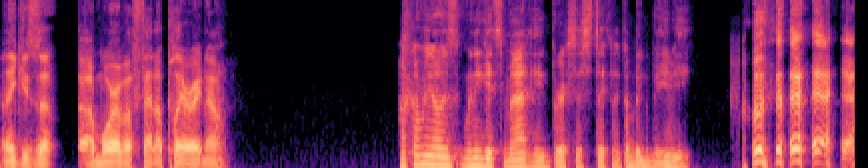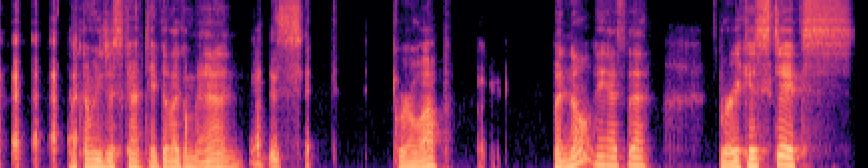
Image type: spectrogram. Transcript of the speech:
I think he's a, a more of a fed up player right now. How come he always when he gets mad he breaks his stick like a big baby? How come he just can't take it like a man and grow up? But no, he has to break his sticks.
